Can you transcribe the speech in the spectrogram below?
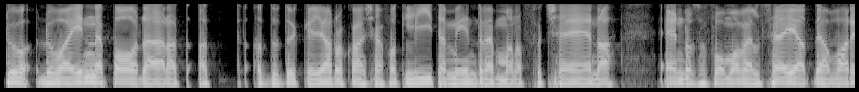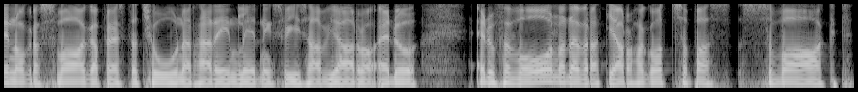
Du, du var inne på där att, att, att du tycker Jarro kanske har fått lite mindre än man har förtjänat. Ändå så får man väl säga att det har varit några svaga prestationer här inledningsvis av Jarro. Är du, är du förvånad över att Jarro har gått så pass svagt?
